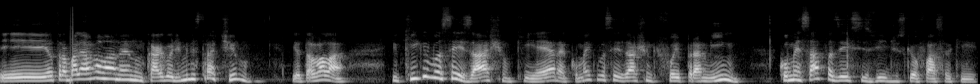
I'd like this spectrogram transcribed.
E eu trabalhava lá, né, num cargo administrativo, e eu estava lá. E o que, que vocês acham que era, como é que vocês acham que foi para mim começar a fazer esses vídeos que eu faço aqui?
